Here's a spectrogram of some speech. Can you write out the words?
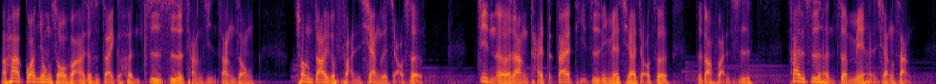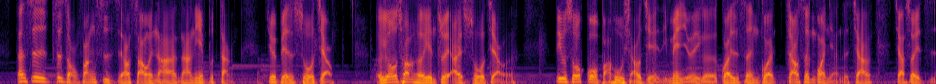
然后他的惯用手法就是在一个很自私的场景当中，创造一个反向的角色，进而让台在体制里面的其他角色得到反思。看似很正面、很向上，但是这种方式只要稍微拿拿捏不当，就会变成说教。而游川和彦最爱说教了，例如说《过保护小姐》里面有一个官生惯娇生惯养的家家穗子，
